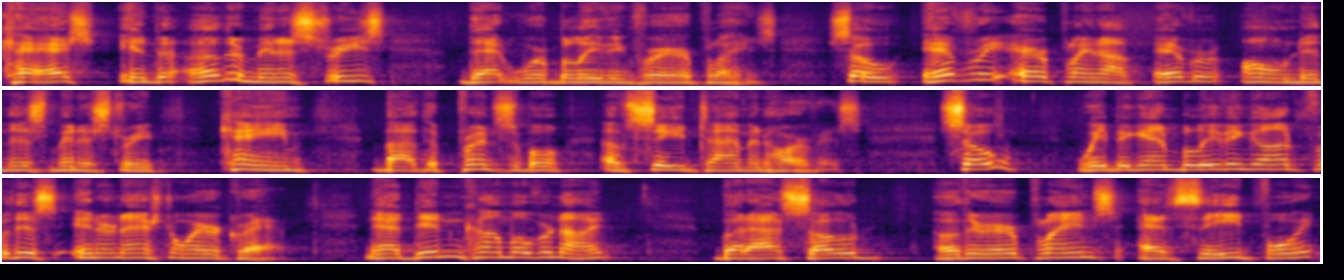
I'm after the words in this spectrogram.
cash into other ministries that were believing for airplanes. So every airplane I've ever owned in this ministry came by the principle of seed time and harvest. So we began believing God for this international aircraft. Now, it didn't come overnight, but I sowed other airplanes as seed for it.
